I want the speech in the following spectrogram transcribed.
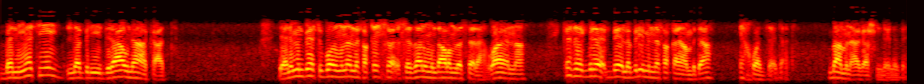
بە نیەتی لە بری دراو ناکات. یەعنی من بێت بۆ نموونە نەفەقەی خێزان و منداڵم لەسرە وایە کەسێک بێ لە بری من نەفقیان بدا؟ ئەخوات زیادات با من ئاگاشم لێ نەبێ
